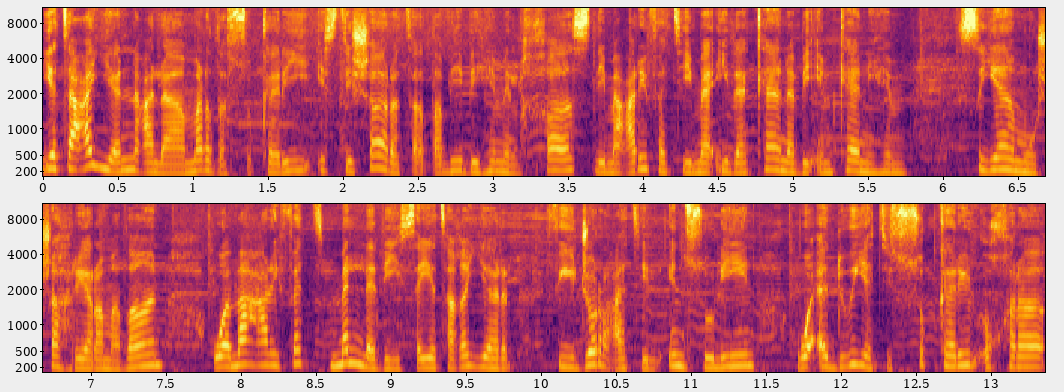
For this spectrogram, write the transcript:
يتعين على مرضى السكري استشارة طبيبهم الخاص لمعرفة ما إذا كان بإمكانهم. صيام شهر رمضان ومعرفة ما الذي سيتغير في جرعة الإنسولين وأدوية السكر الأخرى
